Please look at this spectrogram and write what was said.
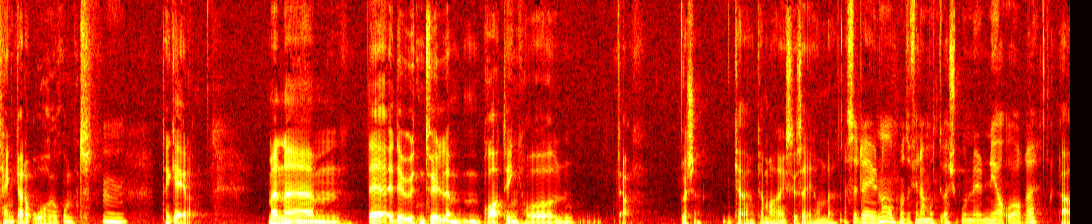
tenke det året rundt. Tenker jeg, da. Men um, det, det er uten tvil en bra ting, og ja Vet ikke. Hva, hva mer jeg skal si om det? Altså, det er jo noe å måte finne motivasjon i det nye året. Ja.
